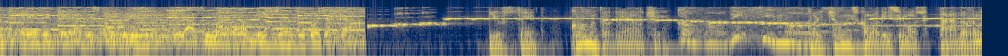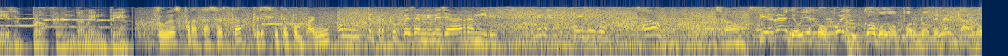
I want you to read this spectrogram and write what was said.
Atrévete a descubrir las maravillas de Boyacá. ¿Y usted cómo durmió anoche? Comodísimo. Colchones comodísimos para dormir profundamente. ¿Tú ves por acá cerca? ¿Quieres que te acompañe? No te preocupes, a mí me lleva Ramírez. Mira, ahí llegó. Chao. Chao. Si el año viejo fue incómodo por no tener carro,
